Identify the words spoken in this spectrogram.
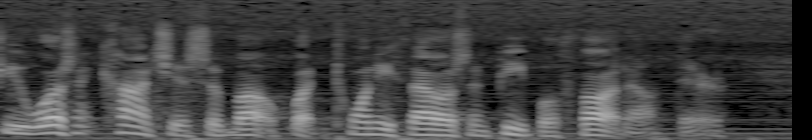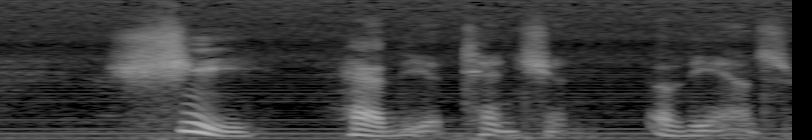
she wasn't conscious about what 20,000 people thought out there. She had the attention of the answer.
